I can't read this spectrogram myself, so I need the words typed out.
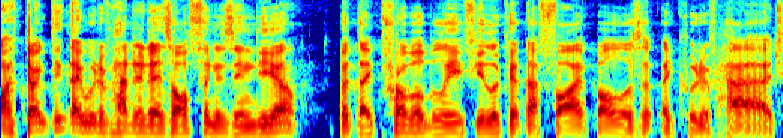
I don't think they would have had it as often as India, but they probably, if you look at the five bowlers that they could have had,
